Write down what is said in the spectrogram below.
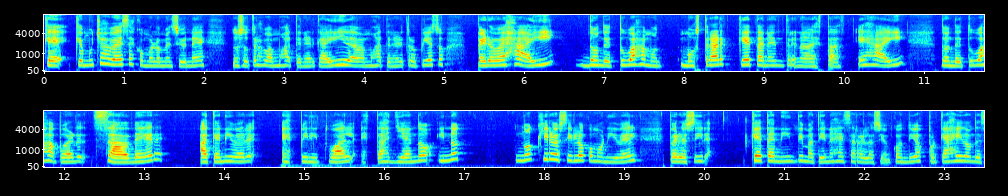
que, que, muchas veces, como lo mencioné, nosotros vamos a tener caída, vamos a tener tropiezos, pero es ahí donde tú vas a mostrar qué tan entrenada estás. Es ahí donde tú vas a poder saber a qué nivel espiritual estás yendo y no no quiero decirlo como nivel, pero decir qué tan íntima tienes esa relación con Dios, porque es ahí donde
